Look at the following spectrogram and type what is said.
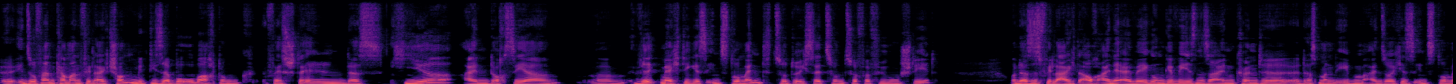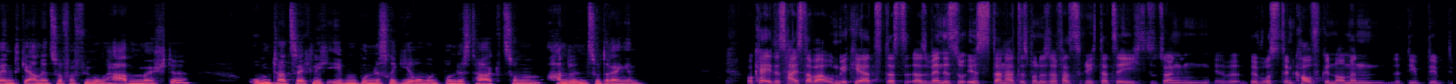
äh, insofern kann man vielleicht schon mit dieser Beobachtung feststellen, dass hier ein doch sehr äh, wirkmächtiges Instrument zur Durchsetzung zur Verfügung steht. Und dass es vielleicht auch eine Erwägung gewesen sein könnte, dass man eben ein solches Instrument gerne zur Verfügung haben möchte, um tatsächlich eben Bundesregierung und Bundestag zum Handeln zu drängen. Okay, das heißt aber umgekehrt, dass, also wenn es so ist, dann hat das Bundesverfassungsgericht tatsächlich sozusagen äh, bewusst in Kauf genommen, die, die, die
